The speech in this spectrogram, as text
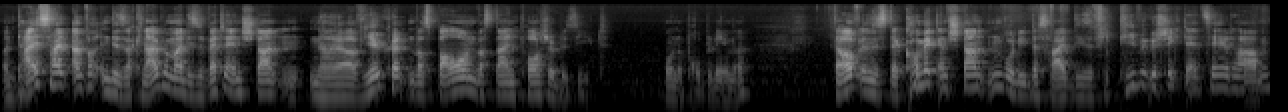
Und da ist halt einfach in dieser Kneipe mal diese Wette entstanden, naja, wir könnten was bauen, was deinen Porsche besiegt. Ohne Probleme. Darauf ist der Comic entstanden, wo die das halt diese fiktive Geschichte erzählt haben.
